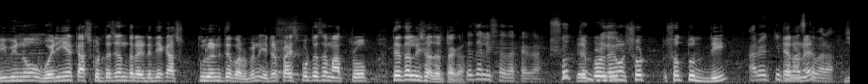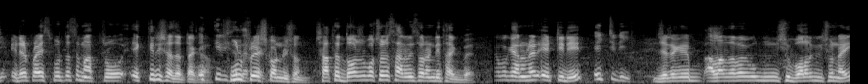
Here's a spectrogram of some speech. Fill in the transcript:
বিভিন্ন ওয়েডিং এর কাজ করতে চান তারা এটা দিয়ে কাজ তুলে নিতে পারবেন। এটার প্রাইস পড়তেছে মাত্র তেতাল্লিশ হাজার টাকা। তেতাল্লিশ হাজার টাকা। এরপর দেখুন সত্তর ডি আরও একটি ক্যামেরা এটার প্রাইস পড়তেছে মাত্র একত্রিশ হাজার টাকা। ফুল ফ্রেশ কন্ডিশন সাথে দশ বছরের সার্ভিস ওয়ারেন্টি থাকবে। ক্যাননের এইটটি ডি এইটটি ডি যেটাকে আলাদাভাবে কিছু বলার কিছু নাই।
